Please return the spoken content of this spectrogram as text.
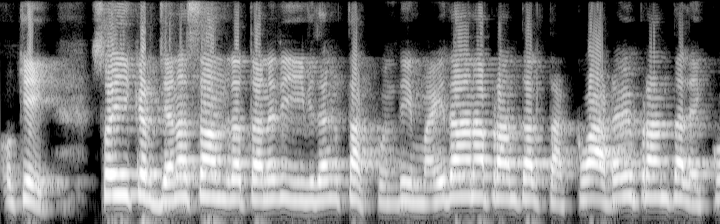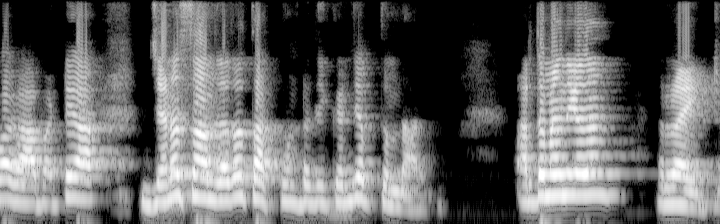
ఓకే సో ఇక్కడ జనసాంద్రత అనేది ఈ విధంగా తక్కువ ఉంది మైదాన ప్రాంతాలు తక్కువ అటవీ ప్రాంతాలు ఎక్కువ కాబట్టి ఆ జనసాంద్రత తక్కువ ఉంటుంది ఇక్కడ చెప్తున్నారు. అర్థమైంది కదా? రైట్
